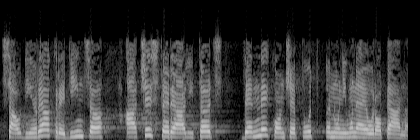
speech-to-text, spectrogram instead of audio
sau din rea credință aceste realități de neconceput în Uniunea Europeană.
